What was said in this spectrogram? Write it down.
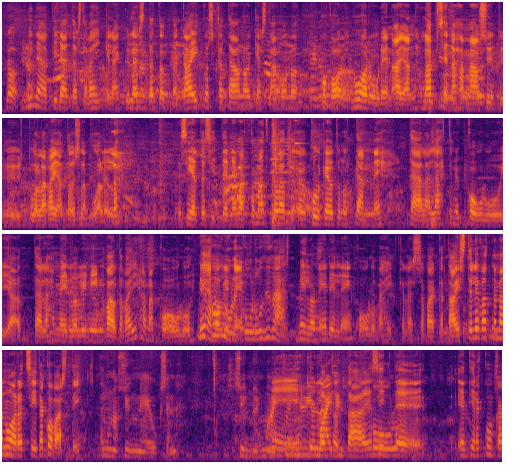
No minä pidän tästä Vähikkälän kylästä totta kai, koska tämä on oikeastaan mun koko nuoruuden ajan. Lapsenahan mä oon syntynyt tuolla rajan toisella puolella. Ja sieltä sitten ne vakkomatkalat kulkeutunut tänne. Täällä lähtenyt kouluun ja täällähän meillä oli niin valtava ihana koulu. Nehän oli koululle ne- kuuluu hyvää. Meillä on edelleen koulu Vähikkälässä, vaikka taistelevat nämä nuoret siitä kovasti. Uno Synneuksen synnyn mai- Niin, kyllä maiden tota, ja koulu. sitten en tiedä kuinka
